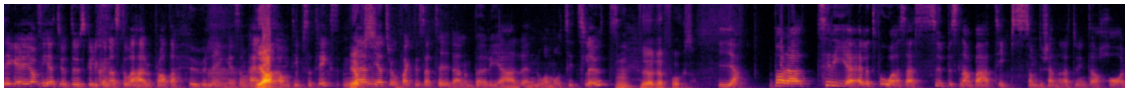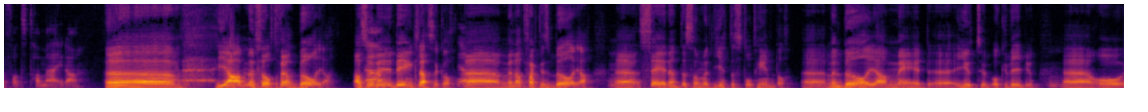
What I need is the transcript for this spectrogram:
Sigge, jag vet ju att du skulle kunna stå här och prata hur länge som helst Ja. om tips och tricks. Men Japs. jag tror faktiskt att tiden börjar nå mot sitt slut. Mm, det är jag rädd för också. Ja. Bara tre eller två så supersnabba tips som du känner att du inte har fått ta med idag. Eh, ja, men först och främst börja. Alltså Ja. det, det är en klassiker. Ja. Eh, men att faktiskt börja. Mm. Eh, se det inte som ett jättestort hinder. Eh, men börja med eh, Youtube och video. Mm. Eh, och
